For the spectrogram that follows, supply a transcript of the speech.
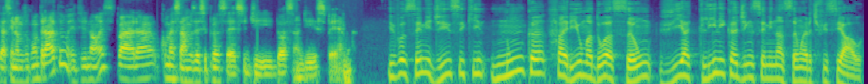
assinamos um contrato entre nós para começarmos esse processo de doação de esperma. E você me disse que nunca faria uma doação via clínica de inseminação artificial.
